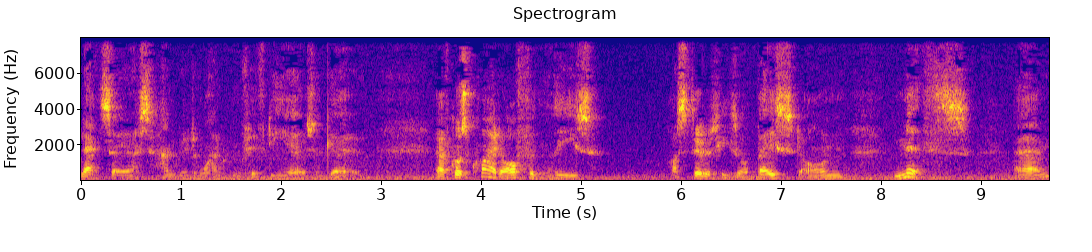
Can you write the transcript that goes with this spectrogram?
let's say, 100 or 150 years ago. Now, of course, quite often these hostilities are based on myths um,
